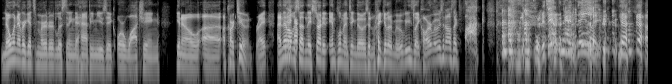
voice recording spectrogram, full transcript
no one ever gets murdered listening to happy music or watching, you know, uh, a cartoon, right? And then all of a sudden they started implementing those in regular movies, like horror movies, and I was like, fuck, it's happening in daylight. yeah, yeah.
